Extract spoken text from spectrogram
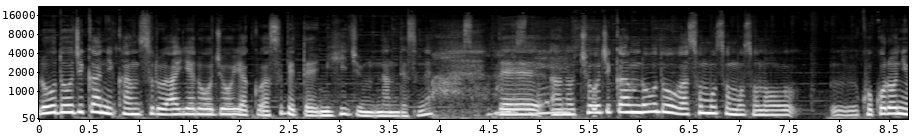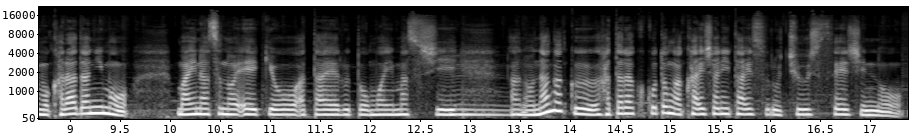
労働時間に関する ILO 条約はすべて未批准なんですね。で、あの長時間労働はそもそもその心にも体にもマイナスの影響を与えると思いますし、あの長く働くことが会社に対する忠誠心の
